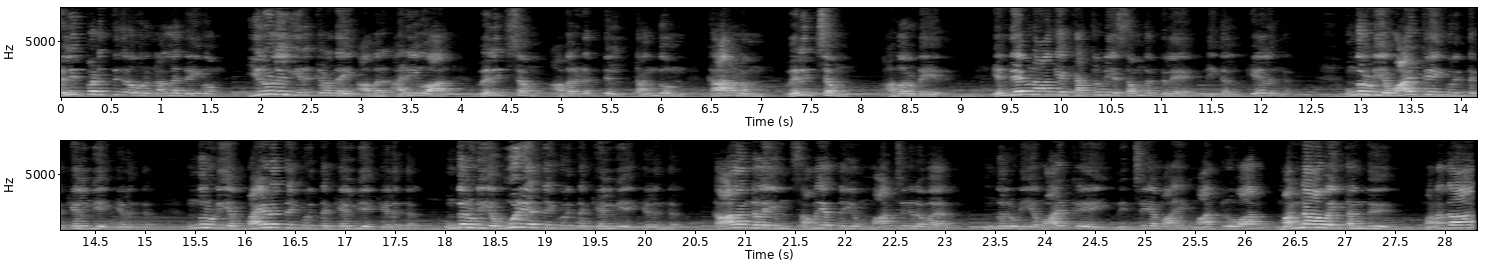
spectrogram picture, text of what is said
வெளிப்படுத்துகிற ஒரு நல்ல தெய்வம் இருளில் இருக்கிறதை அவர் அறிவார். வெளிச்சம் அவரிடத்தில் தங்கும் காரணம் வெளிச்சம் அவருடையது. என் தேவனாகிய கத்தருடைய சமூகத்திலே நீங்கள் கேளுங்கள். உங்களுடைய வாழ்க்கை குறித்த கேள்வியை கேளுங்கள். உங்களுடைய பயணத்தை குறித்த கேள்வியை கேளுங்கள். உங்களுடைய ஊழியத்தை குறித்த கேள்வியை கேளுங்கள். காலங்களையும் சமயத்தையும் மாற்றுகிறவர் உங்களுடைய வாழ்க்கையை நிச்சயமாய் மாற்றுவார். மன்னாவை தந்து மனதார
